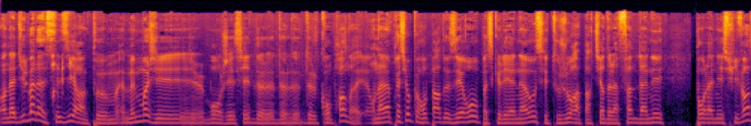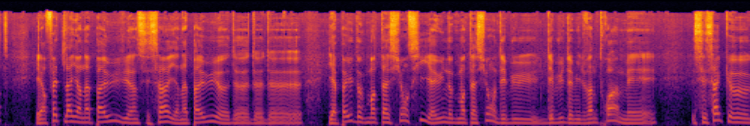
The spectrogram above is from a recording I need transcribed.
on a du mal à saisir un peu. Même moi, j'ai bon, j'ai essayé de le comprendre. On a l'impression qu'on repart de zéro parce que les NAO, c'est toujours à partir de la fin de l'année pour l'année suivante. Et en fait, là, il n'y en a pas eu. hein, c'est ça, il n'y en a pas eu euh, de, il n'y a pas eu d'augmentation. Si, il y a eu une augmentation au début début 2023, mais c'est ça que.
